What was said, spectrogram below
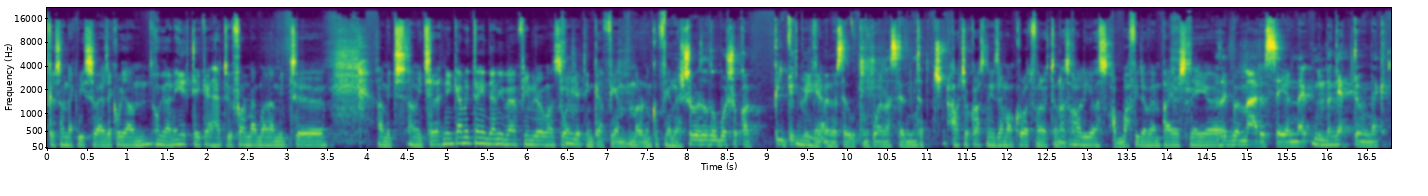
köszönnek vissza ezek olyan, olyan értékelhető formában, amit, amit, amit szeretnénk említeni, de mivel filmről van szó, hmm. azért inkább film, maradunk a filmes. Sorozatokból sokkal könnyebben össze tudtunk volna szedni. Tehát ha csak azt nézem, akkor ott van rögtön az Alias, a Buffy the Vampire Slayer. Ezekből már összejönnek, mind a hmm. kettőnknek.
